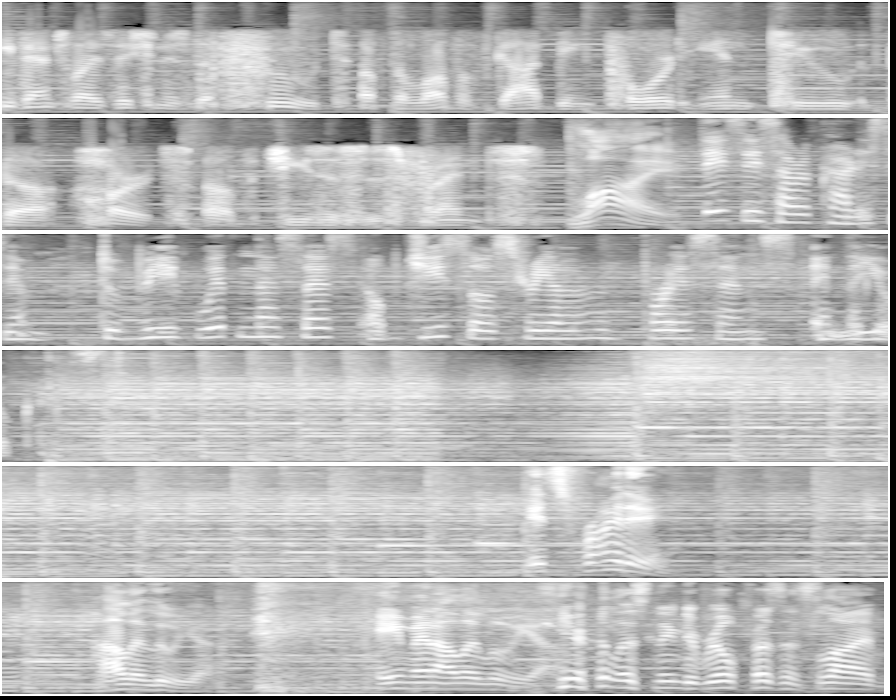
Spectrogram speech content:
Evangelization is the fruit of the love of God being poured into the hearts of Jesus' friends. Live. This is our charism to be witnesses of Jesus' real presence in the Eucharist. It's Friday. Hallelujah. Amen. Hallelujah. You're listening to Real Presence Live.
